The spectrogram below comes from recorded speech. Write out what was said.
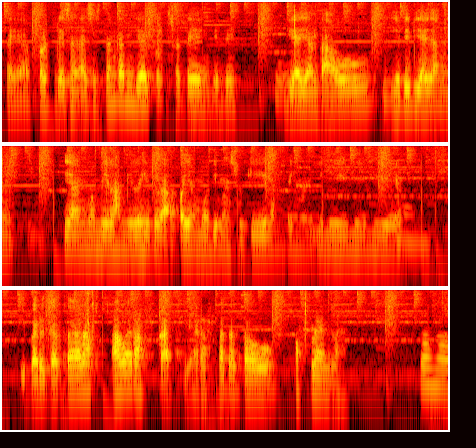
kayak production assistant kan dia ikut syuting jadi Hmm. dia yang tahu jadi dia yang yang memilah-milih itu apa yang mau dimasukin apa yang ini ini ini Hmm. ibarat kata apa rough cut ya rough cut atau offline lah Aha.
